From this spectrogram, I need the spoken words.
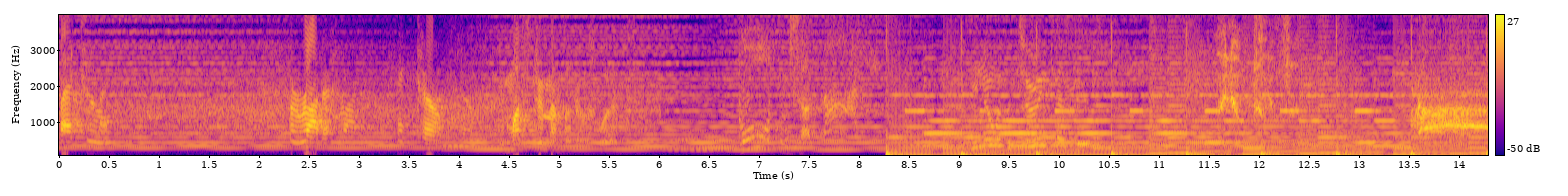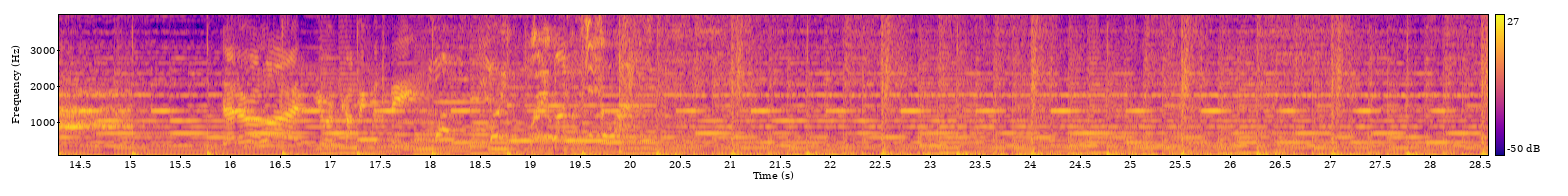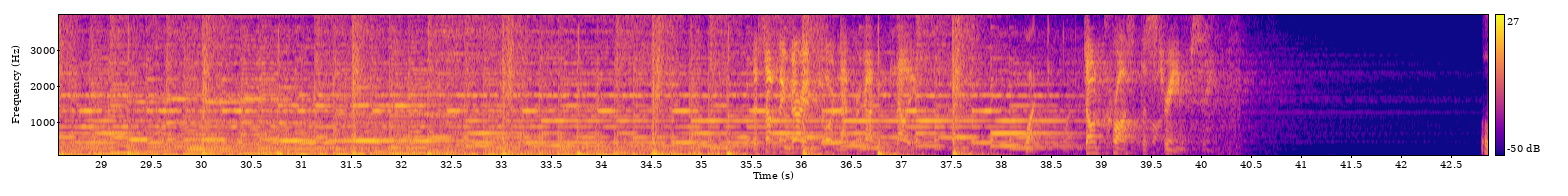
back to Marauder, Nick You must remember those words. Gordon's alive. You know what the Turing test is? I know Kung Fu. Dead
